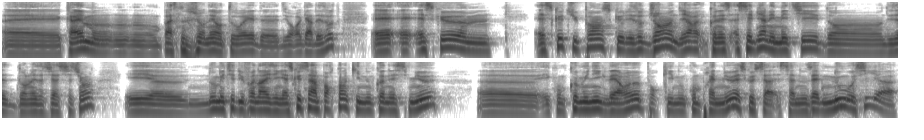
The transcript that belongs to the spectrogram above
euh, quand même, on, on, passe nos journées entourées de, du regard des autres. Est-ce que hum, est-ce que tu penses que les autres gens, d'ailleurs, connaissent assez bien les métiers dans des, dans les associations et euh, nos métiers du fundraising? Est-ce que c'est important qu'ils nous connaissent mieux euh, et qu'on communique vers eux pour qu'ils nous comprennent mieux Est-ce que ça, ça nous aide nous aussi à,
